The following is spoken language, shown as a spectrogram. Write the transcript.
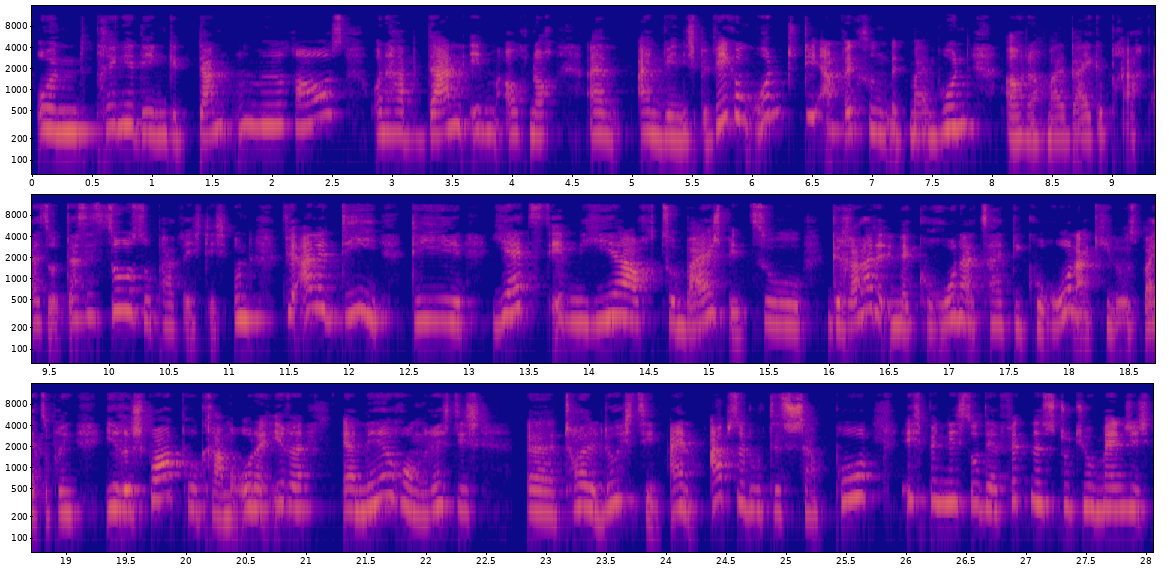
und bringe den Gedankenmüll raus und habe dann eben auch noch ein, ähm, ein wenig Bewegung und die Abwechslung mit meinem Hund auch noch mal beigebracht. Also das ist so super wichtig. Und für alle die, die jetzt eben hier auch zum Beispiel zu gerade in der Corona-Zeit die Corona-Kilos beizubringen, ihre Sportprogramme oder ihre Ernährung richtig äh, toll durchziehen. Ein absolutes Chapeau. Ich bin nicht so der Fitnessstudio-Mensch. Ich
